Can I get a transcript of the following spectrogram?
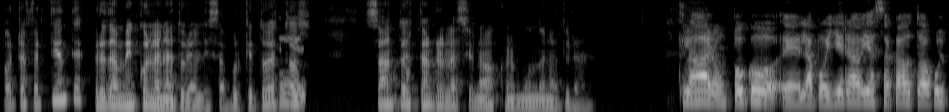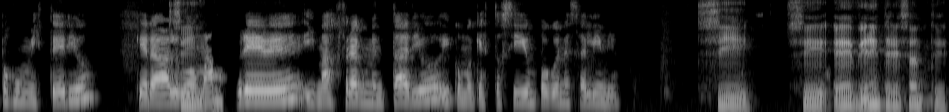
otras vertientes, pero también con la naturaleza, porque todos Eh, estos santos están relacionados con el mundo natural. claro, un poco eh, la pollera había sacado Toda culpa es un misterio, que era algo Sí, más breve y más fragmentario, y como que esto sigue un poco en esa línea. sí, sí, es bien interesante,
